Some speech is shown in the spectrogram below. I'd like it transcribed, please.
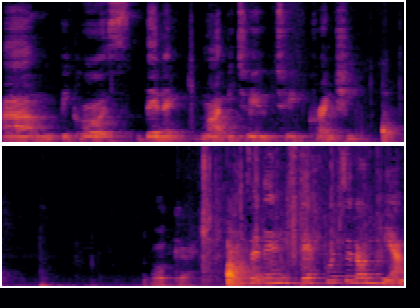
um, because then it might be too too crunchy. Okay. And so then Stef puts it on here.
